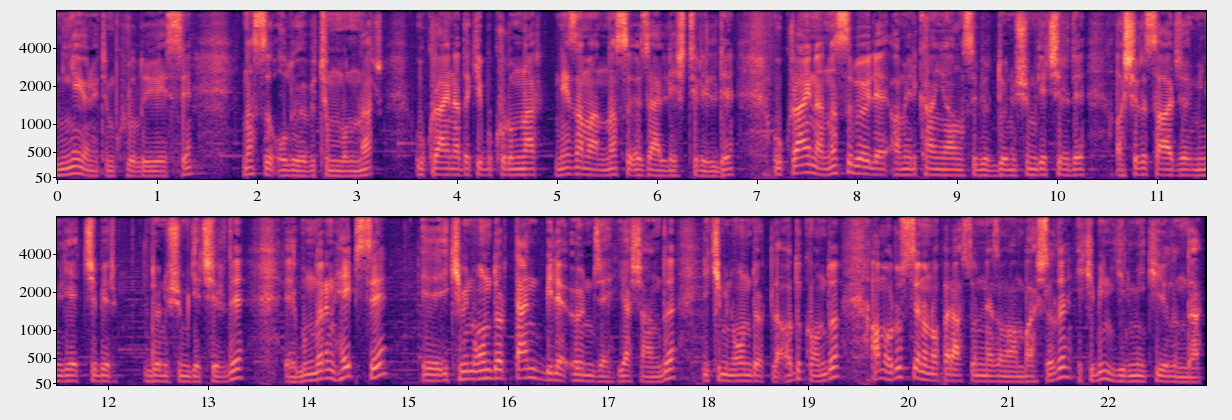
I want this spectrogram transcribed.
Niye yönetim kurulu üyesi? Nasıl oluyor bütün bunlar? Ukrayna'daki bu kurumlar ne zaman nasıl özelleştirildi? Ukrayna nasıl böyle Amerikan yanlısı bir dönüşüm geçirdi? Aşırı sağcı, milliyetçi bir dönüşüm geçirdi. Bunların hepsi 2014'ten e, bile önce yaşandı. 2014 ile adı kondu. Ama Rusya'nın operasyonu ne zaman başladı? 2022 yılında.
